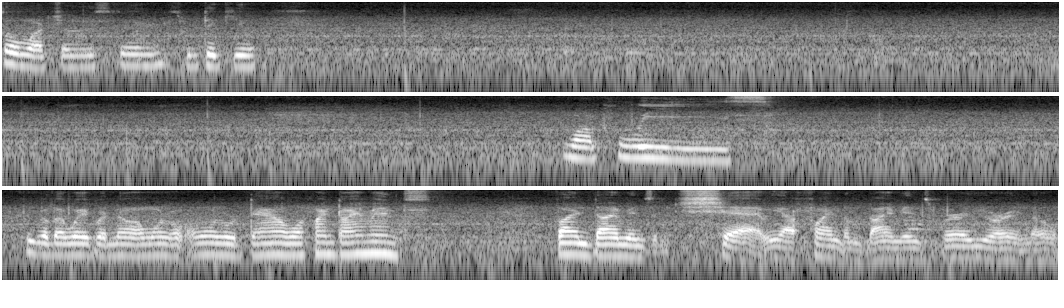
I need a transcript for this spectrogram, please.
So much of this thing. It's ridiculous. Come on, please. Could go that way, but no, I wanna go I wanna go down, I wanna find diamonds. Find diamonds and chat. We gotta find them diamonds, bro. You already know.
